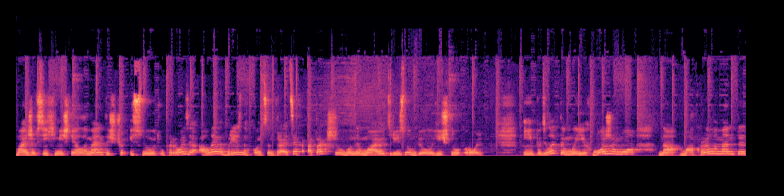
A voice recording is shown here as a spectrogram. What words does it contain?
майже всі хімічні елементи, що існують у природі, але в різних концентраціях, а також вони мають різну біологічну роль. І поділити ми їх можемо на макроелементи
